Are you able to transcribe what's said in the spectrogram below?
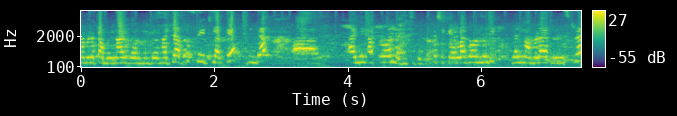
നമ്മുടെ തമിഴ്നാട് ഗവൺമെന്റ് മറ്റ് അതർ സ്റ്റേറ്റിലൊക്കെ ഇതിന്റെ ഐ മീൻ അപ്രൂവൽ ലഭിച്ചിട്ടുണ്ട്. പക്ഷെ കേരള ഗവൺമെന്റ് ഇന്നലെ നമ്മുടെ മിനിസ്റ്റർ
